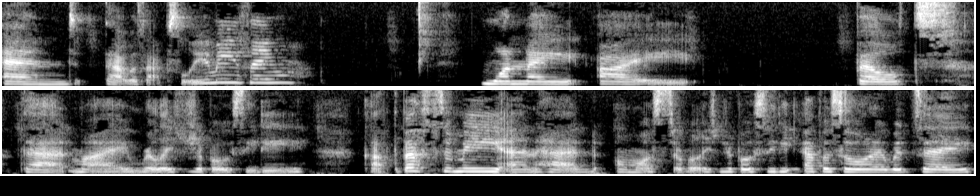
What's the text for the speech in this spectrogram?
and that was absolutely amazing. One night I felt that my relationship OCD got the best of me and had almost a relationship OCD episode, I would say.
